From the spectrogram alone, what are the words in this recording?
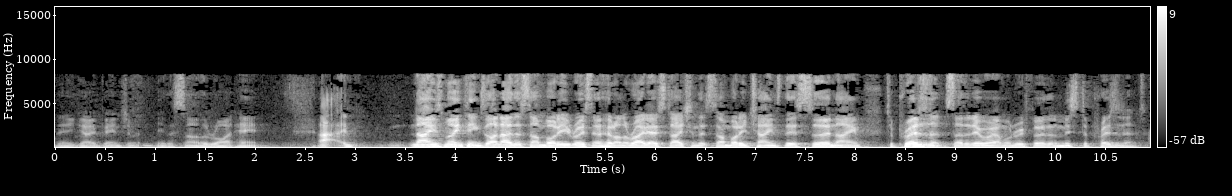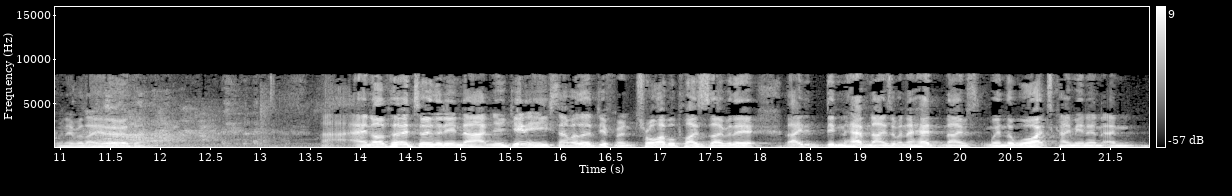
There you go, Benjamin. You're the son of the right hand. Uh, names mean things. I know that somebody recently heard on the radio station that somebody changed their surname to President so that everyone would refer to them Mr. President whenever they heard them. Uh, and I've heard too that in uh, New Guinea, some of the different tribal places over there, they didn't have names. When they had names, when the whites came in and, and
